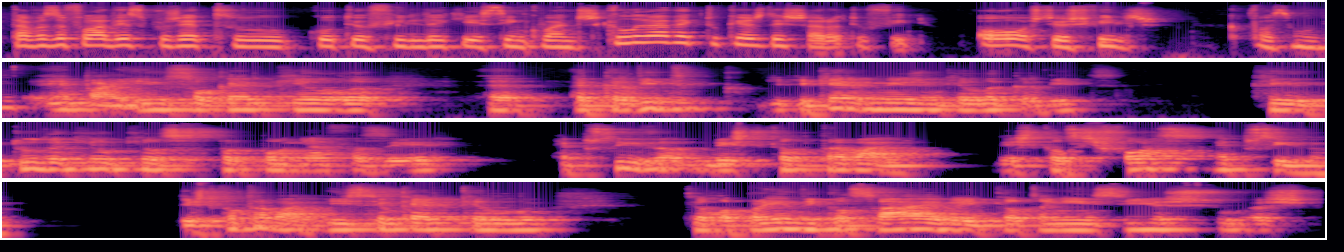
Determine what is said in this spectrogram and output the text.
Estavas a falar desse projeto com o teu filho daqui a 5 anos. Que legado é que tu queres deixar ao teu filho? Ou aos teus filhos que possam ouvir? É pá, eu só quero que ele uh, acredite, e quero mesmo que ele acredite que tudo aquilo que ele se propõe a fazer é possível, desde que ele trabalhe, desde que ele se esforce, é possível. Desde que ele trabalhe. Isso eu quero que ele, que ele aprenda e que ele saiba e que ele tenha em si as suas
